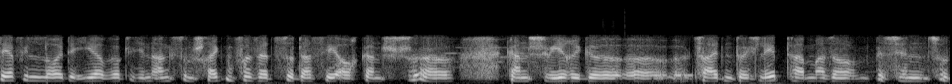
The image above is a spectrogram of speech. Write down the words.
sehr viele Leute hier wirklich in Angst und Schrecken versetzt, sodass sie auch ganz, äh, ganz schwierige äh, Zeiten durchlebt haben, also bis hin zu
